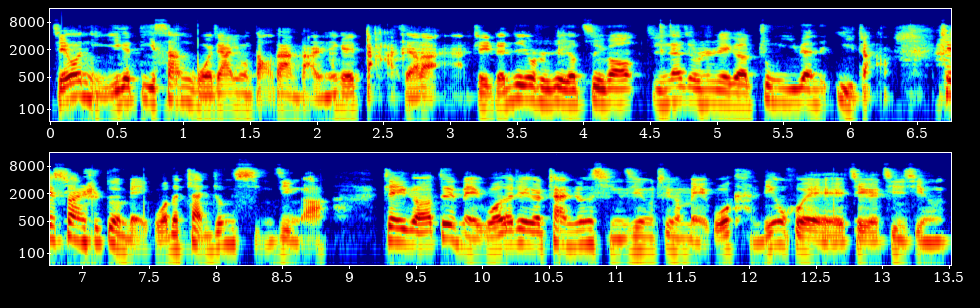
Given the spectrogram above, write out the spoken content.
结果你一个第三国家用导弹把人家给打下来啊，这人家就是这个最高，人家就是这个众议院的议长，这算是对美国的战争行径啊。这个对美国的这个战争行径，这个美国肯定会这个进行。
